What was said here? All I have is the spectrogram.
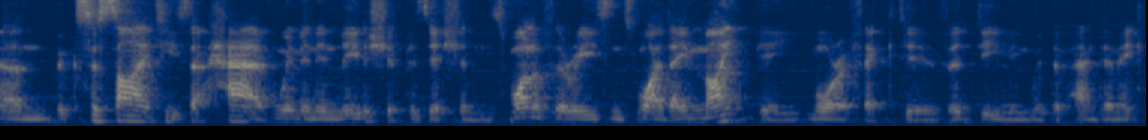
um, the societies that have women in leadership positions, one of the reasons why they might be more effective at dealing with the pandemic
